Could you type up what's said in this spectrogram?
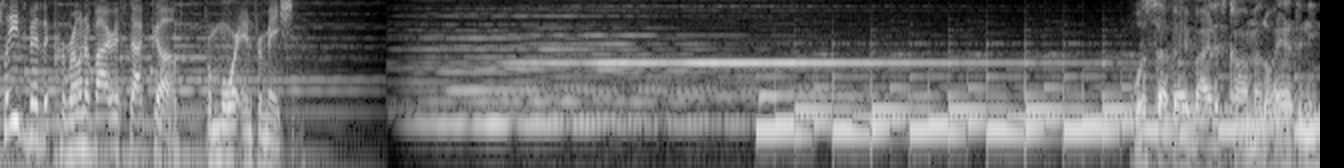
Please visit coronavirus.gov for more information. What's up, everybody? This is Carmelo Anthony.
